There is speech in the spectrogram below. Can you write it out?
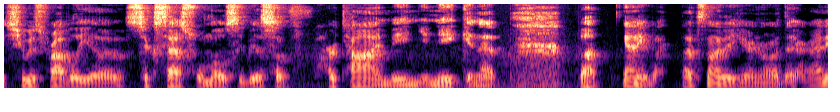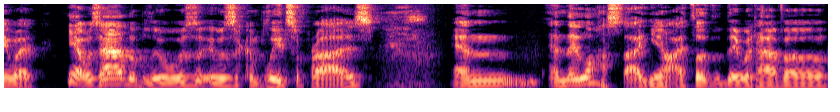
she was probably uh, successful mostly because of her time being unique in it. But anyway, that's neither here nor there. Anyway, yeah, it was out of the blue. It was it was a complete surprise, and and they lost. I you know I thought that they would have a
